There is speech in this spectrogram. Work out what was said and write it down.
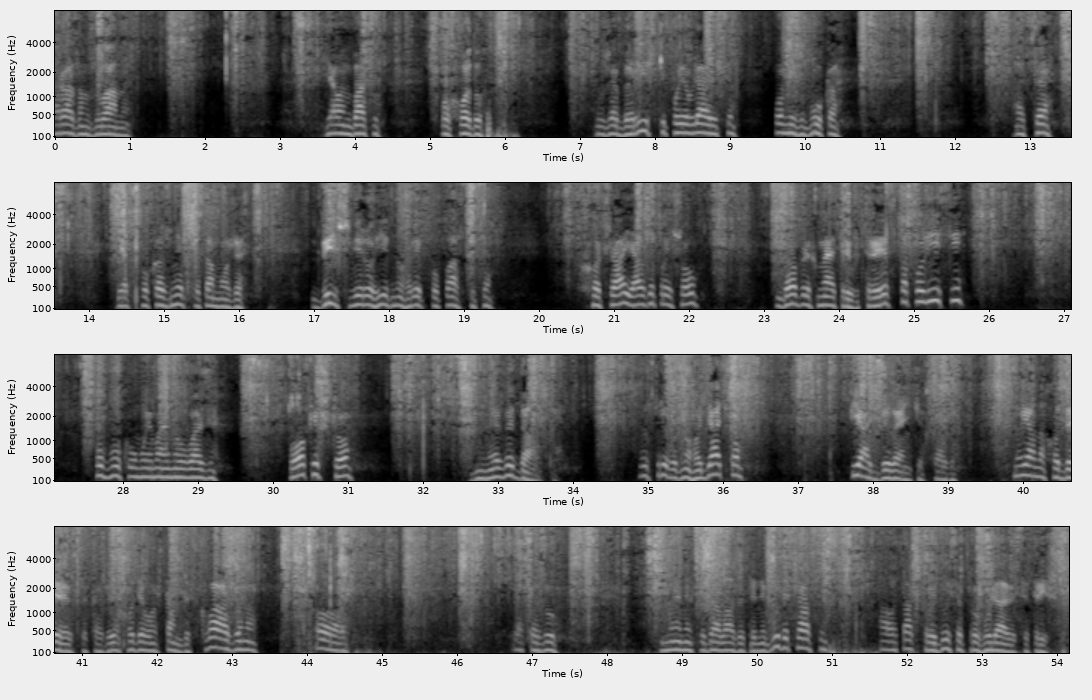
разом з вами. Я вон бачу по ходу вже берізки появляються поміж бука. А це як показник, що там може більш вірогідно гриб попастися. Хоча я вже пройшов добрих метрів 300 по лісі. По буковому я маю на увазі. Поки що не видати. Зустрів одного дядька, п'ять біленьких, каже. Ну я находився, каже, я ходив аж там, де скважина. Ой. Я кажу, у мене сюди лазити не буде часу, а отак пройдуся, прогуляюся трішки.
